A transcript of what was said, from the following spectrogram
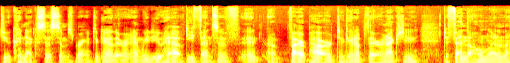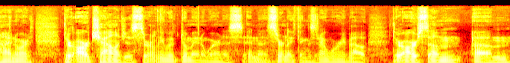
to connect systems, bring it together, and we do have defensive uh, firepower to get up there and actually defend the homeland in the high north. There are challenges certainly with domain awareness, and uh, certainly things that I worry about. There are some um,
